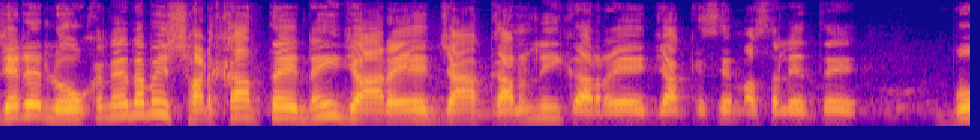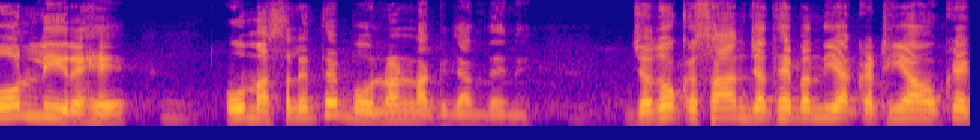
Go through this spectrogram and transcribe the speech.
ਜਿਹੜੇ ਲੋਕ ਨੇ ਨਾ ਵੀ ਸੜਕਾਂ ਤੇ ਨਹੀਂ ਜਾ ਰਹੇ ਜਾਂ ਗੱਲ ਨਹੀਂ ਕਰ ਰਹੇ ਜਾਂ ਕਿਸੇ ਮਸਲੇ ਤੇ ਬੋਲ ਨਹੀਂ ਰਹੇ ਉਹ ਮਸਲੇ ਤੇ ਬੋਲਣ ਲੱਗ ਜਾਂਦੇ ਨੇ। ਜਦੋਂ ਕਿਸਾਨ ਜਥੇਬੰਦੀਆਂ ਇਕੱਠੀਆਂ ਹੋ ਕੇ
